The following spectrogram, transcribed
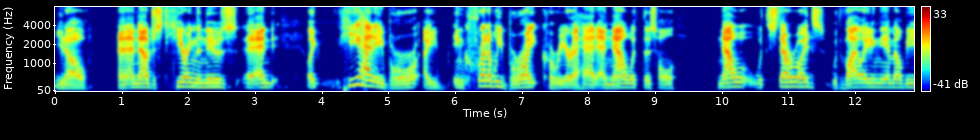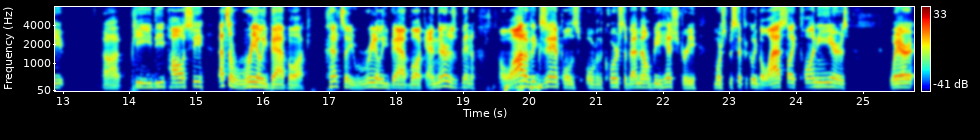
You know, and, and now just hearing the news and like he had a br- a incredibly bright career ahead, and now with this whole now with steroids, with violating the MLB uh, PED policy, that's a really bad look. That's a really bad look. And there has been a lot of examples over the course of MLB history, more specifically the last like 20 years, where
